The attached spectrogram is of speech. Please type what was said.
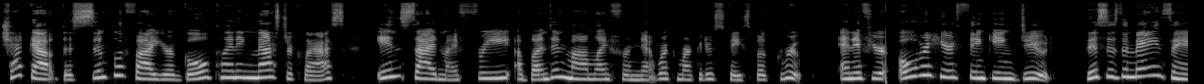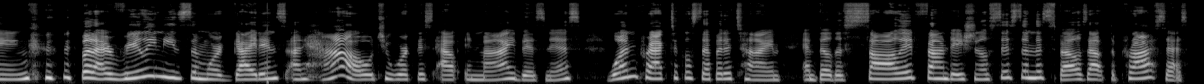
check out the Simplify Your Goal Planning Masterclass inside my free Abundant Mom Life for Network Marketers Facebook group. And if you're over here thinking, dude, this is amazing, but I really need some more guidance on how to work this out in my business, one practical step at a time, and build a solid foundational system that spells out the process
